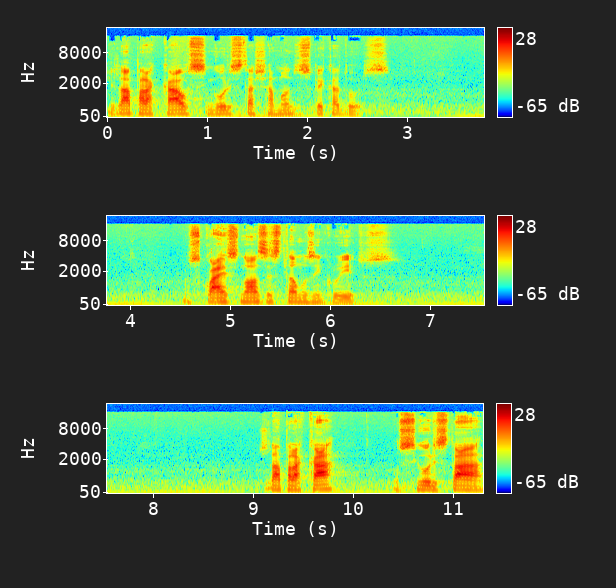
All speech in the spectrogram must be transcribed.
De lá para cá, o Senhor está chamando os pecadores, nos quais nós estamos incluídos. De lá para cá, o Senhor está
